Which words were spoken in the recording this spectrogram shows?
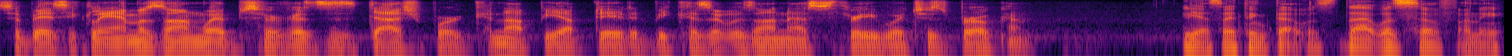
So basically, Amazon Web Services dashboard cannot be updated because it was on S3, which is broken. Yes, I think that was that was so funny.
